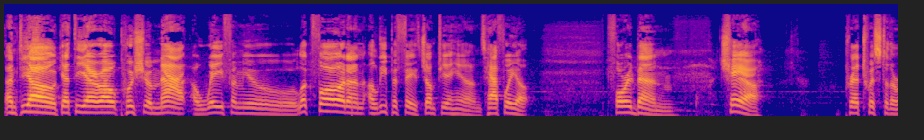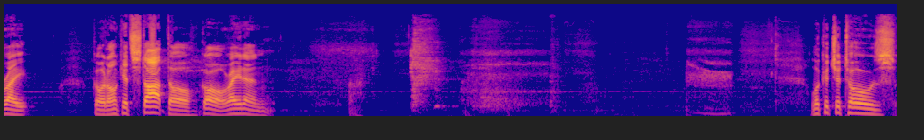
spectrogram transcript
Empty out. Get the air out. Push your mat away from you. Look forward on a leap of faith. Jump to your hands. Halfway up. Forward bend. Chair. Prayer twist to the right. Go. Don't get stopped though. Go right in. Look at your toes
